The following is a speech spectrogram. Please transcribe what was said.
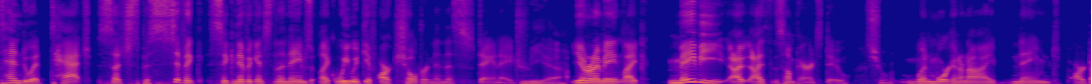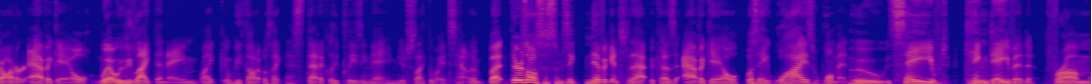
tend to attach such specific significance to the names like we would give our children in this day and age. Yeah. You know what I mean? Like, maybe I, I, some parents do Sure. when Morgan and I named our daughter Abigail, well, we liked the name. Like we thought it was like an aesthetically pleasing name. You just like the way it sounded. But there's also some significance to that because Abigail was a wise woman who saved King David from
